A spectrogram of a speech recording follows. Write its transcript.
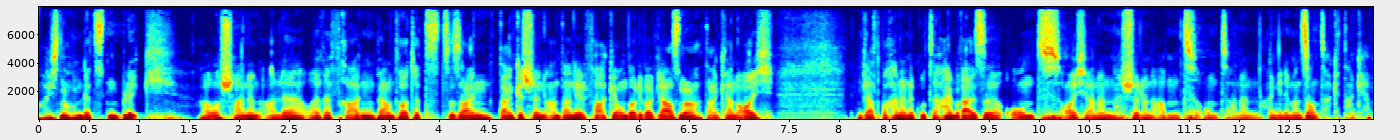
mache ich noch einen letzten Blick, aber scheinen alle eure Fragen beantwortet zu sein. Dankeschön an Daniel Farke und Oliver Glasner. Danke an euch. Den Gladbach eine gute Heimreise und euch einen schönen Abend und einen angenehmen Sonntag. Danke.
